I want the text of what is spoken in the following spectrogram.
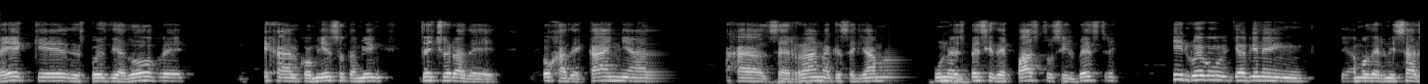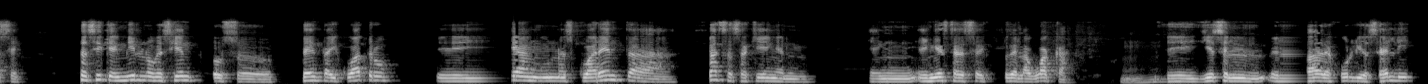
beque, después de adobe, deja al comienzo también, de hecho era de, hoja de caña, hoja serrana que se llama, una especie de pasto silvestre, y luego ya vienen a modernizarse. Así que en 1974 eh, unas 40 casas aquí en, el, en, en este sector de la Huaca. y es el, el padre Julio Celi,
